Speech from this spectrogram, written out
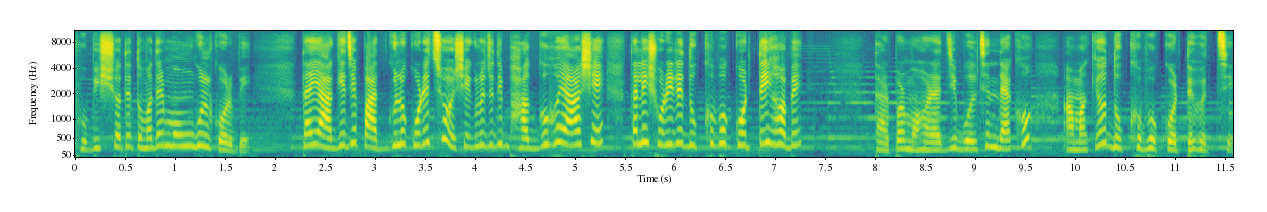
ভবিষ্যতে তোমাদের মঙ্গল করবে। তাই আগে যে পাতগুলো করেছ, সেগুলো যদি ভাগ্য হয়ে আসে, তাহলে শরীরে দুঃখ ভোগ করতেই হবে। তারপর মহারাজজি বলছেন, দেখো, আমাকেও দুঃখ ভোগ করতে হচ্ছে।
